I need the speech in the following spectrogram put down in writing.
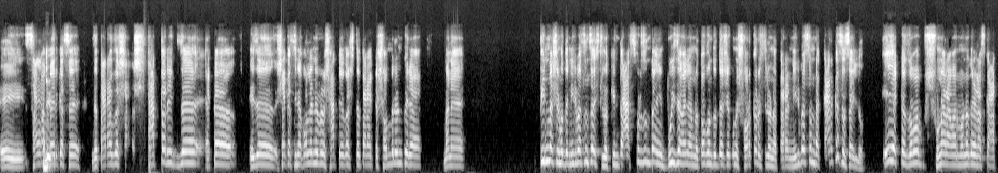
এই সালাম ভাইয়ের কাছে যে তারা যে সাত তারিখ যে একটা এই যে শেখ হাসিনা পরে সাতই আগস্টে তারা একটা সম্মেলন করে মানে তিন মাসের মধ্যে নির্বাচন চাইছিল কিন্তু আজ পর্যন্ত আমি বুঝতে পারলাম না তখন তো দেশে কোনো সরকার ছিল না তারা নির্বাচনটা কার কাছে চাইলো? এই একটা জবাব শোনার আমার মনে করেন আজকে আট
